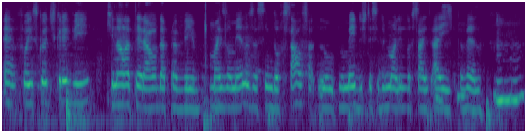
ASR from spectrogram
É, foi isso que eu descrevi, que na lateral dá para ver mais ou menos assim dorsal? No, no meio dos tecidos moles dorsais, aí, tá vendo? Uhum.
